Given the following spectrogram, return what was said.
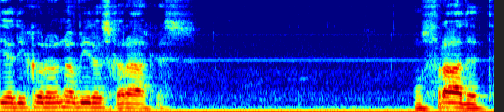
deur die koronavirus geraak is. Ons vra dit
